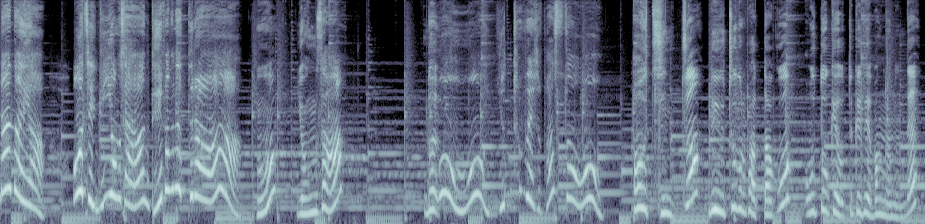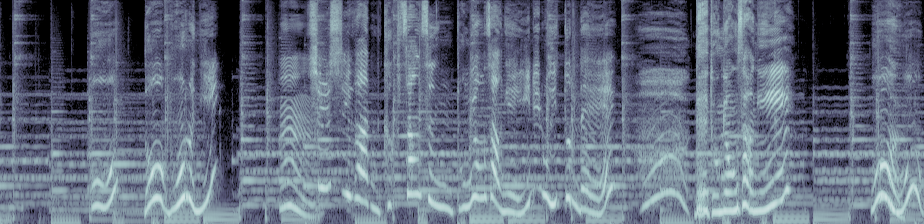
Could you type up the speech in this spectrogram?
나나야, 어제 네 영상 대박 났더라. 영상? 어, 유튜브에서 봤어. 아 진짜? 내 유튜브를 봤다고? 어떻게 어떻게 대박 났는데? 어? 너 모르니? 음. 실시간 극상승 동영상에 1위로 있던데. 내 동영상이? 어,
